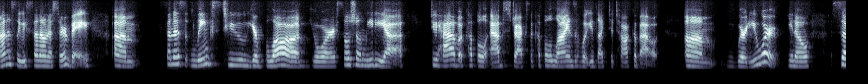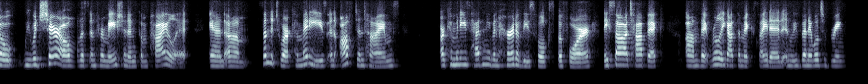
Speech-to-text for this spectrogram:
honestly, we sent out a survey. Um, send us links to your blog, your social media. Do you have a couple abstracts, a couple lines of what you'd like to talk about? Um, where do you work? You know, so we would share all this information and compile it and um, send it to our committees. And oftentimes, our committees hadn't even heard of these folks before. They saw a topic um, that really got them excited, and we've been able to bring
